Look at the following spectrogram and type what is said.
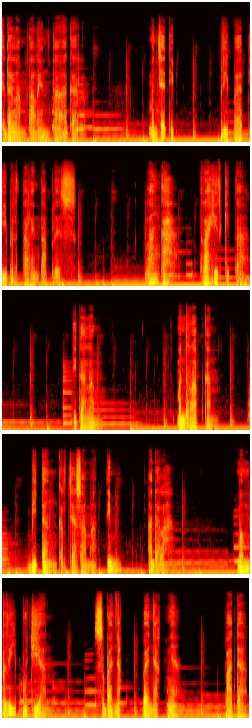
ke dalam talenta agar menjadi pribadi bertalenta plus, langkah terakhir kita di dalam menerapkan bidang kerjasama tim adalah memberi pujian sebanyak-banyaknya pada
